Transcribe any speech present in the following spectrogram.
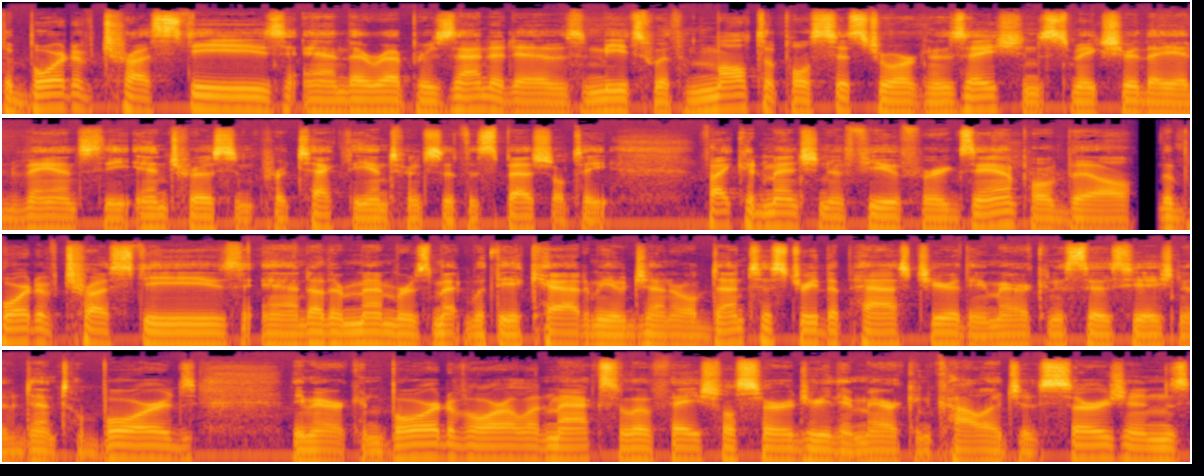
the Board of Trustees and their representatives meets with multiple sister organizations to make sure they advance the interests and protect the interests of the specialty. If I could mention a few, for example, Bill, the Board of Trustees and other members met with the Academy of General Dentistry the past year, the American Association of Dental Boards, the American Board of Oral and Maxillofacial Surgery, the American College of Surgeons,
